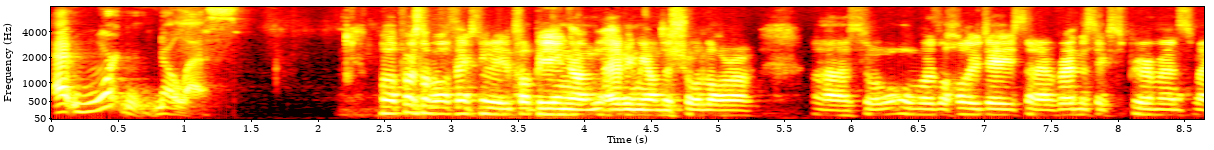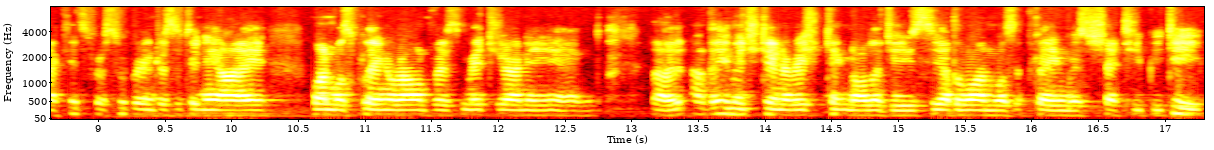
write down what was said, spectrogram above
at Wharton, no less. Well, first of all, thanks for being on, having me on the show, Laura. Uh, so over the holidays, I ran this experiments. My kids were super interested in AI. One was playing around with Midjourney and uh, other image generation technologies. The other one was playing with ChatGPT.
